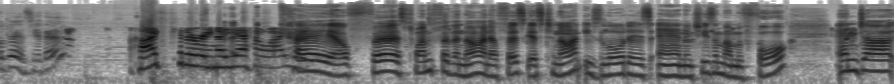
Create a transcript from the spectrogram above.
Well, you there? Hi, Katarina. Yeah, how are you? Okay, our first one for the night. Our first guest tonight is Lourdes Ann, and she's a mum of four. And uh,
